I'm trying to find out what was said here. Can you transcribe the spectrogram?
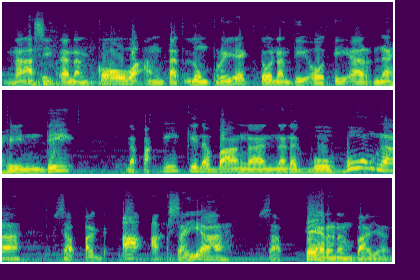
nasita ng COA ang tatlong proyekto ng DOTR na hindi napakikinabangan na nagbubunga sa pag-aaksaya sa pera ng bayan.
